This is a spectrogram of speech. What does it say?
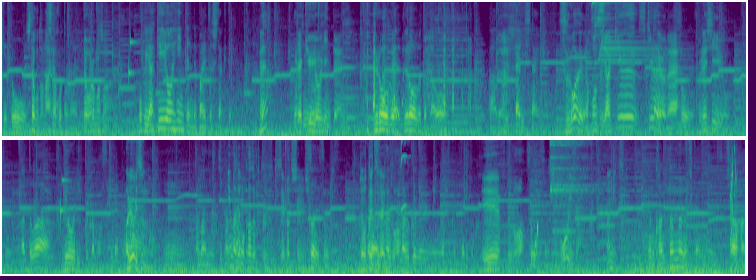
けどしたことない。したことない。で俺もそうなの僕野球用品店でバイトしたくて。え？野球用品店。うん。グローブ グローブとかをあの売ったりしたい。すごいね。本当野球好きだよね。そうです。嬉しいよあとは料理とかも好きだから。あ料理すんの？うん。たまに時間が今でも家族とずっと生活してるでしょ？そうですそうです。じゃあお手伝いとか？家族分みんな作ったりとか。ええ服が？そうですそうです。すごいじゃん。何作るでも簡単なのしかないです。チャーハン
